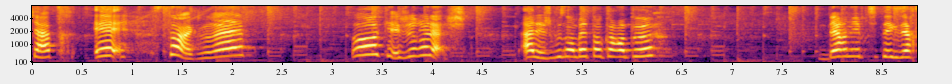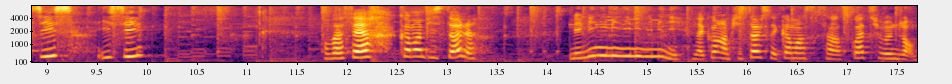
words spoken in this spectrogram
4 et 5, je reste, ok, je relâche. Allez, je vous embête encore un peu. Dernier petit exercice, ici. On va faire comme un pistol, mais mini, mini, mini, mini. D'accord? Un pistol, c'est comme un, squat sur une jambe.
